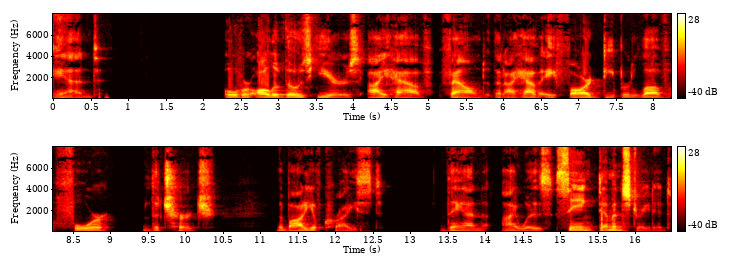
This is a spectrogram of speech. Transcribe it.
and over all of those years, I have found that I have a far deeper love for the church, the body of Christ, than I was seeing demonstrated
